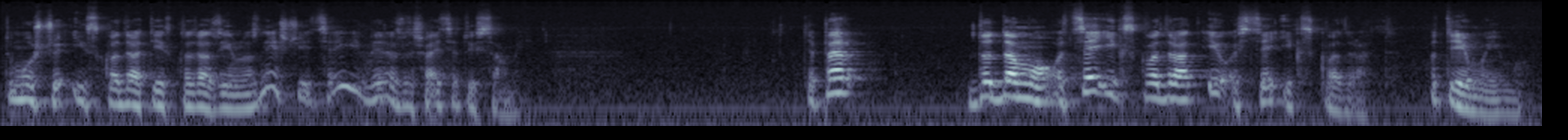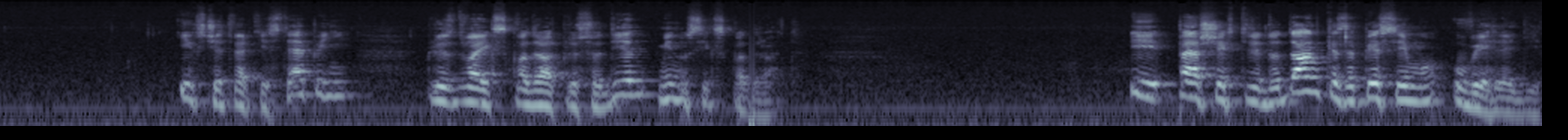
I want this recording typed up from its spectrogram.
тому що х квадрат і х квадрат взаємно знищується, і вираз залишається той самий. Тепер додамо оцей х квадрат і ось цей х квадрат. Отримуємо х в четвертій степені плюс 2х квадрат плюс 1 мінус х квадрат. І перших три доданки записуємо у вигляді.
